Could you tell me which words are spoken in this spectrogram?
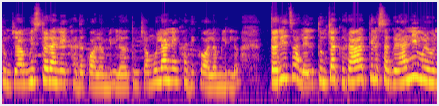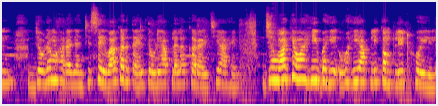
तुमच्या मिस्टराने एखादं कॉलम लिहिलं तुमच्या मुलाने एखादी कॉलम लिहिलं तरी चालेल. तुमच्या घरातील सगळ्यांनी मिळून जेवढं महाराजांची सेवा करता येईल तेवढी आपल्याला करायची आहे. जेव्हा केव्हा ही वही वही आपली कंप्लीट होईल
